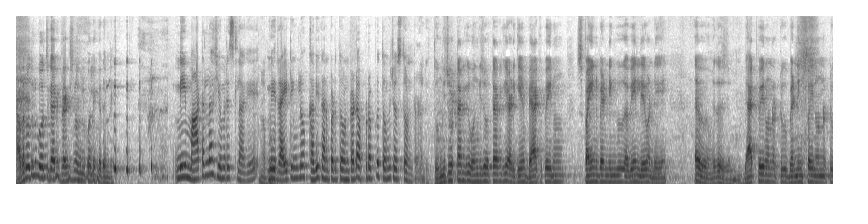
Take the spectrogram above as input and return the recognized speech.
కథను వదులుకోవచ్చు కానీ ఫ్రెండ్స్ని వదులుకోలేం కదండి. మీ మాటల్లో హ్యూమరిస్ట్ లాగే మీ రైటింగ్లో కవి కనపడుతూ ఉంటాడు అప్పుడప్పుడు తొంగి చూస్తూ ఉంటాడు. తొంగి చూడటానికి వంగి చూడటానికి ఏం బ్యాక్ పెయిన్ స్పైన్ బెండింగ్ అవేం లేవండి. ఏదో బ్యాక్ పెయిన్ ఉన్నట్టు బెండింగ్ స్పైన్ ఉన్నట్టు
